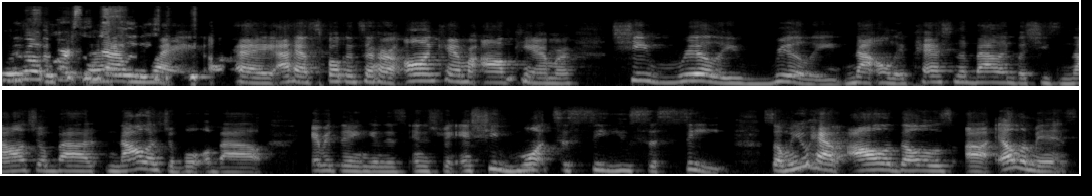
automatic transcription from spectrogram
real personality. Okay, I have spoken to her on camera, off camera. She really, really not only passionate about it, but she's knowledgeable about knowledgeable about everything in this industry, and she wants to see you succeed. So when you have all of those uh, elements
